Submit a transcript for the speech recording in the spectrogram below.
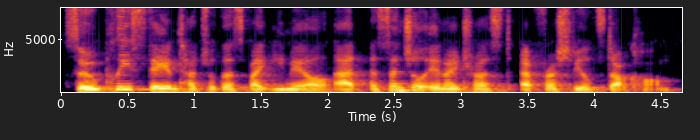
So please stay in touch with us by email at essentialantitrust at freshfields.com.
